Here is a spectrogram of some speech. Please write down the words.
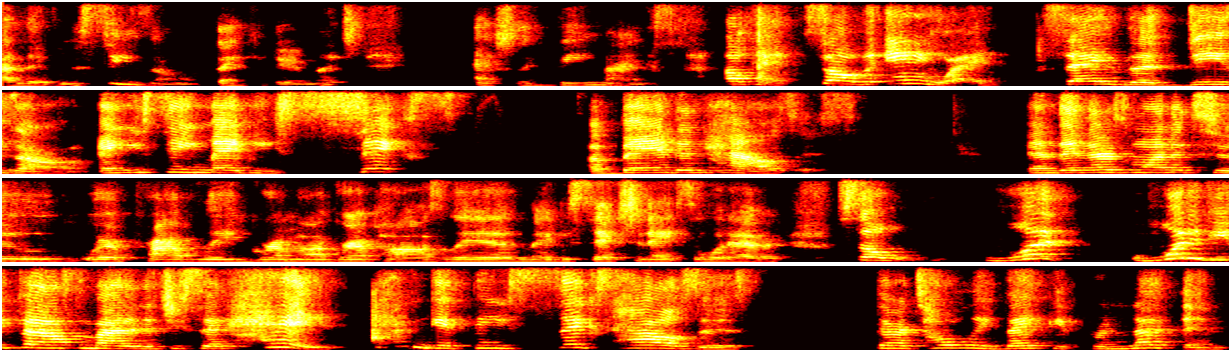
I live in the C zone. Thank you very much. Actually, B minus. Okay. So, but anyway, say the D zone, and you see maybe six abandoned houses and then there's one or two where probably grandma, grandpas live, maybe section eights or whatever. So what what if you found somebody that you said, hey, I can get these six houses that are totally vacant for nothing.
